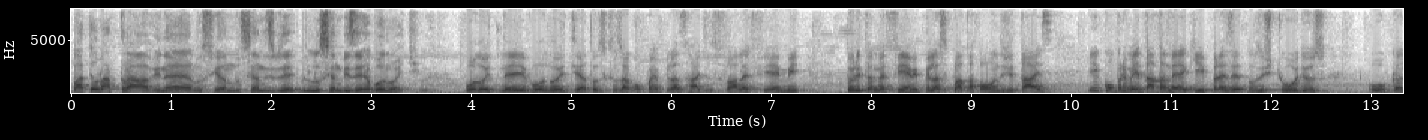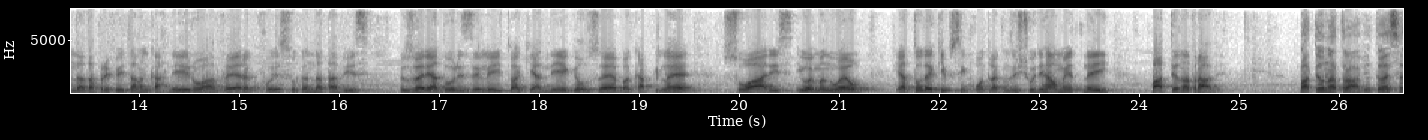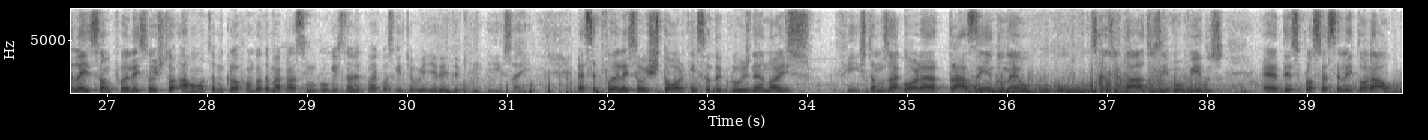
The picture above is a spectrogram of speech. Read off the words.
Bateu na trave, né, Luciano? Luciano, Bezerra, boa noite. Boa noite, Ney. Boa noite a todos que nos acompanham pelas rádios Vale FM, Turitama FM, pelas plataformas digitais. E cumprimentar também aqui, presente nos estúdios, o candidato a prefeito Alan Carneiro, a Vera, que foi sua candidata a vice, e os vereadores eleitos aqui, a Nega, o Zeba, Capilé, Soares e o Emanuel, e a toda a equipe se encontra aqui nos estúdios, e realmente, Ney, bateu na trave. Bateu na trave. Então essa eleição que foi a eleição histórica. Arruma seu microfone, bota mais para cima um pouquinho, senão a gente não vai conseguir te ouvir direito aqui. Isso aí. Essa que foi a eleição histórica em Santa Cruz, né? Nós, enfim, estamos agora trazendo né, o, o, os resultados envolvidos é, desse processo eleitoral.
